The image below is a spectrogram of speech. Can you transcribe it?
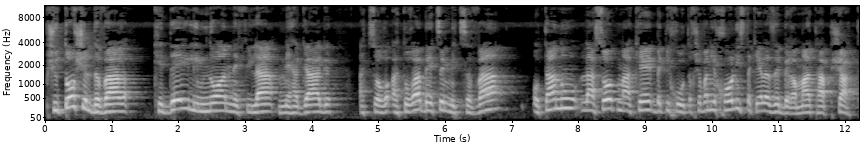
פשוטו של דבר, כדי למנוע נפילה מהגג, התורה בעצם מצווה אותנו לעשות מעקה בטיחות. עכשיו אני יכול להסתכל על זה ברמת הפשט,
